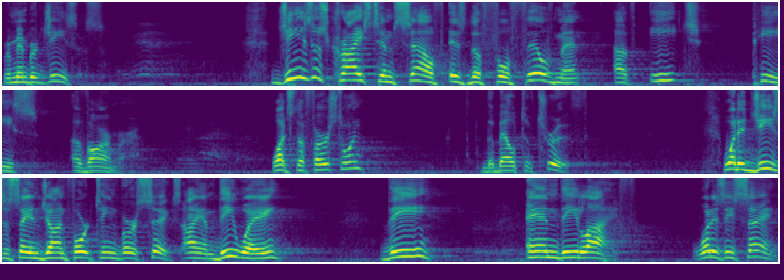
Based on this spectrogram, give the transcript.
Remember Jesus. Jesus Christ Himself is the fulfillment of each piece of armor. What's the first one? The belt of truth. What did Jesus say in John 14, verse 6? I am the way, the, and the life. What is He saying?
